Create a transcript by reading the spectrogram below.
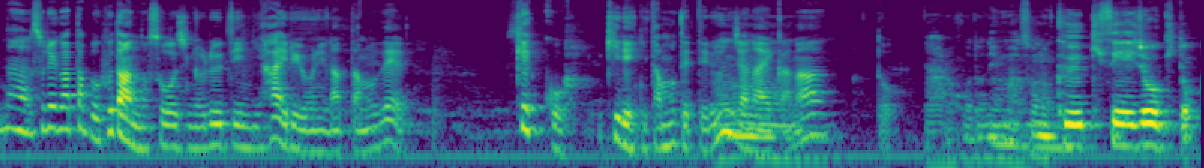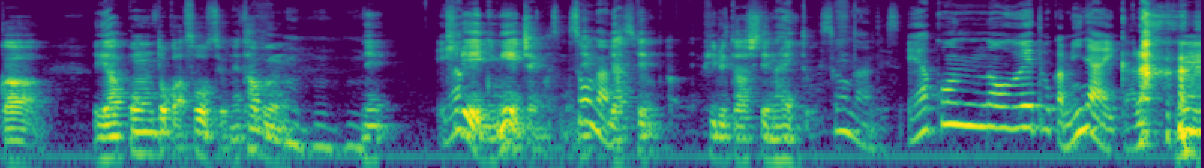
なそれが多分普段の掃除のルーティンに入るようになったので結構綺麗に保ててるんじゃないかなと。なるほどね、うん。まあその空気清浄機とかエアコンとかそうですよね。多分うんうんうん綺麗に見えちゃいますもんね。そうなんです。よやってフィルターしてないと、そうなんです。エアコンの上とか見ないから。うんうん。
